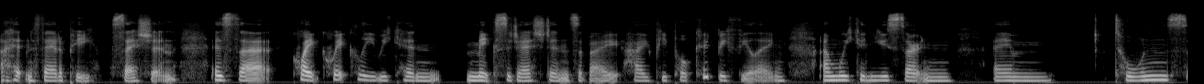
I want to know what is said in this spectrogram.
a hypnotherapy session is that quite quickly we can make suggestions about how people could be feeling, and we can use certain, um, tones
